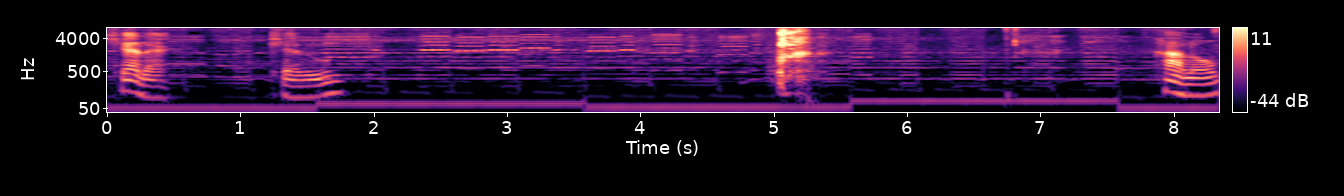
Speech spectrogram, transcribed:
แค่แหลกแค่รุนห้าลม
